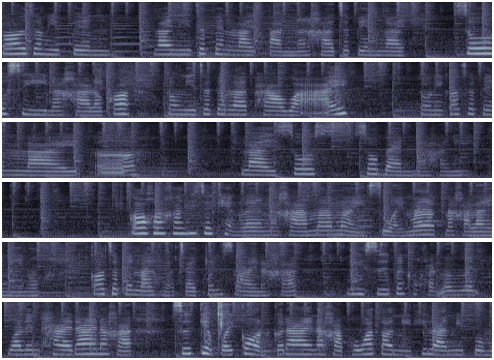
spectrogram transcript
ก็จะมีเป็นลายนี้จะเป็นลายตันนะคะ จะเป็นลายโซ่ซีนะคะ แล้วก็ตรงนี้จะเป็นลายพาหวาย ตรงนี้ก็จะเป็นลายเออลายโซ่โซ่แบนนะคะนี่ ก็ค่อนข้างที่จะแข็งแรงนะคะ มาใหม่สวยมากนะคะ ลายนี้เนาะก็จะเป็นลายหัวใจพ่นทรายนะคะนี่ซื้อเป็นของขวัญวันวาเลนไทน์ได้นะคะ ซื้อเก็บไว้ก่อนก็ได้นะคะ เพราะว่าตอนนี้ที่ร้านมีโปรโม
